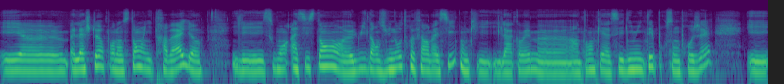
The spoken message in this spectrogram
Et euh, l'acheteur, pendant ce temps, il travaille. Il est souvent assistant, euh, lui, dans une autre pharmacie. Donc, il, a quand même euh, un temps qui est assez limité pour son projet. Et,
